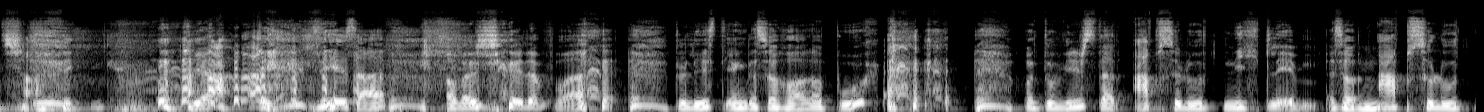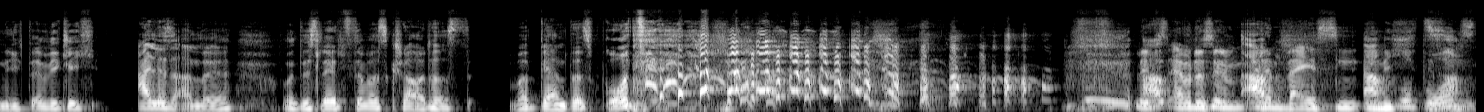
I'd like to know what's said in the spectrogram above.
Scharficken. Ja, die ist auch. Aber stell dir vor, du liest irgendein so Horrorbuch und du willst dort absolut nicht leben. Also absolut nicht. Wirklich alles andere. Und das letzte, was geschaut hast, war Bernd das Brot. Lebst einfach nur so in einem, ab- einem weißen Apropos,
